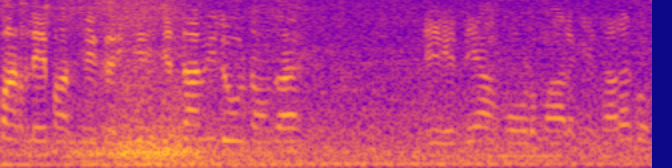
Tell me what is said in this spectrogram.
ਪਰਲੇ ਪਾਸੇ ਕਰੀਏ, ਜਿੱਦਾਂ ਵੀ ਲੋਟ ਆਉਂਦਾ ਦੇਖਦੇ ਆ ਮੋੜ ਮਾਰ ਕੇ ਸਾਰਾ ਕੁਝ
